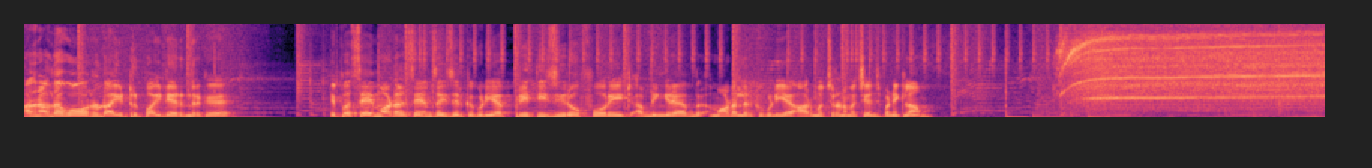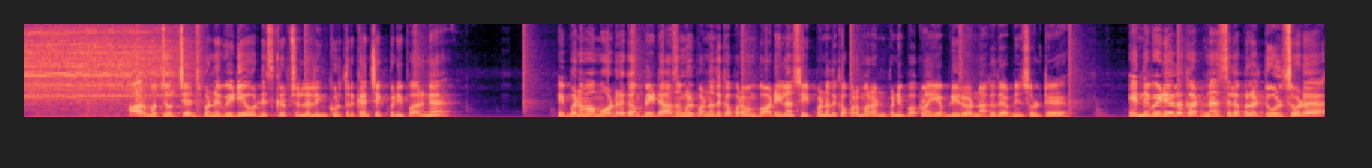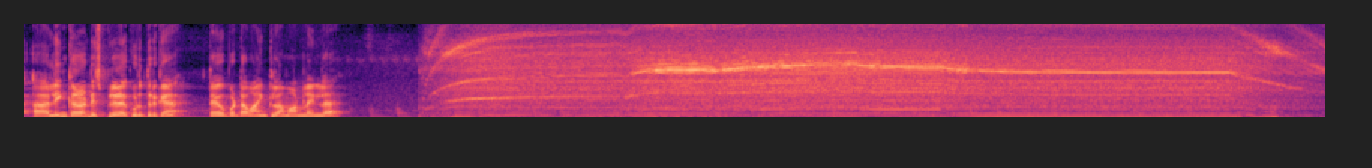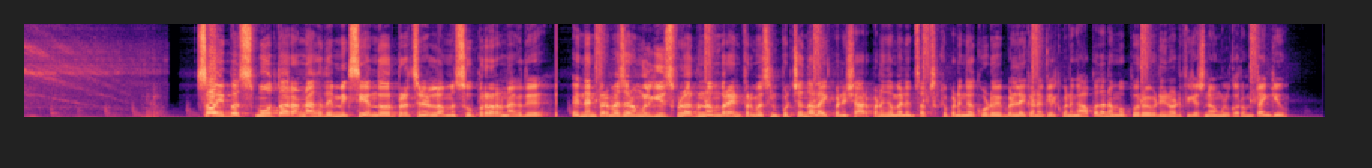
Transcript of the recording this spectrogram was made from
அதனால தான் ஓவர்லோட் ஆகி ட்ரிப் ஆகிட்டே இருந்திருக்கு. இப்போ சேம் மாடல் சேம் சைஸ் இருக்கக்கூடிய ப்ரீத்தி ஜீரோ ஃபோர் எயிட் அப்படிங்கிற மாடல் இருக்கக்கூடிய ஆர்மச்சூரை நம்ம சேஞ்ச் பண்ணிக்கலாம். ஆர்மச்சூர் சேஞ்ச் பண்ண வீடியோ டிஸ்கிரிப்ஷனில் லிங்க் கொடுத்துருக்கேன். செக் பண்ணி பாருங்கள் இப்போ நம்ம மோட்டரை கம்ப்ளீட்டாக அசம்பிள் பண்ணதுக்கப்புறமா பாடியெலாம் சீட் பண்ணதுக்கப்புறமா ரன் பண்ணி பார்க்கலாம். எப்படி ரன் ஆகுது அப்படின்னு சொல்லிட்டு. இந்த வீடியோவில் காட்டின சில பல டூல்ஸோட லிங்க்கெல்லாம் டிஸ்பிளேல கொடுத்துருக்கேன். தேவைப்பட்டால் வாங்கிக்கலாம் ஆன்லைனில் ஸோ இப்போ ஸ்மூத்தாக ரன் ஆகுது மிக்ஸி எந்த ஒரு பிரச்சனையும் இல்லாமல் சூப்பராக ரன் ஆகுது. இந்த இன்ஃபர்மேஷன் உங்களுக்கு யூஸ்ஃபுல்லாக இருக்கும் நம்பர் இன்ஃபர்மேஷன் பிடிச்சிருந்தா லைக் பண்ணி ஷேர் பண்ணுங்கள் மேலும் சப்ஸ்கிரைப் பண்ணுங்கள் கூடவே பெல்லைக்கான கிளிக் பண்ணுங்கள் அப்போ தான் நம்ம பூர்வ வீடியோ நோட்டிஃபிகேஷன் உங்களுக்கு வரும். தேங்க்யூ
